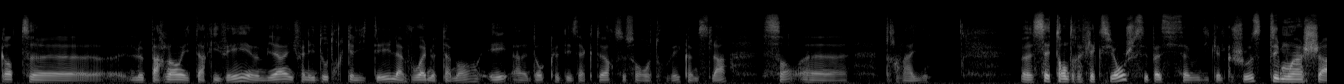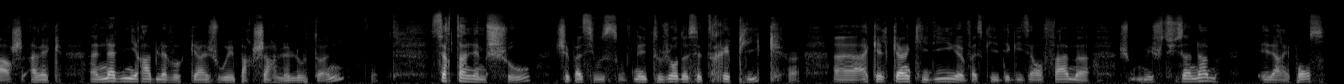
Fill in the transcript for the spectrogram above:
quand euh, le parlant est arrivé, eh bien, il fallait d'autres qualités, la voix notamment, et donc des acteurs se sont retrouvés comme cela, sans travail. Sept ans de réflexion, je ne sais pas si ça vous dit quelque chose, témoin charge avec un admirable avocat joué par Charles Lawton. Certains l'aiment chaud. Je ne sais pas si vous vous souvenez toujours de cette réplique hein, à à quelqu'un qui dit, euh, parce qu'il est déguisé en femme, euh, mais je suis un homme. Et la réponse,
